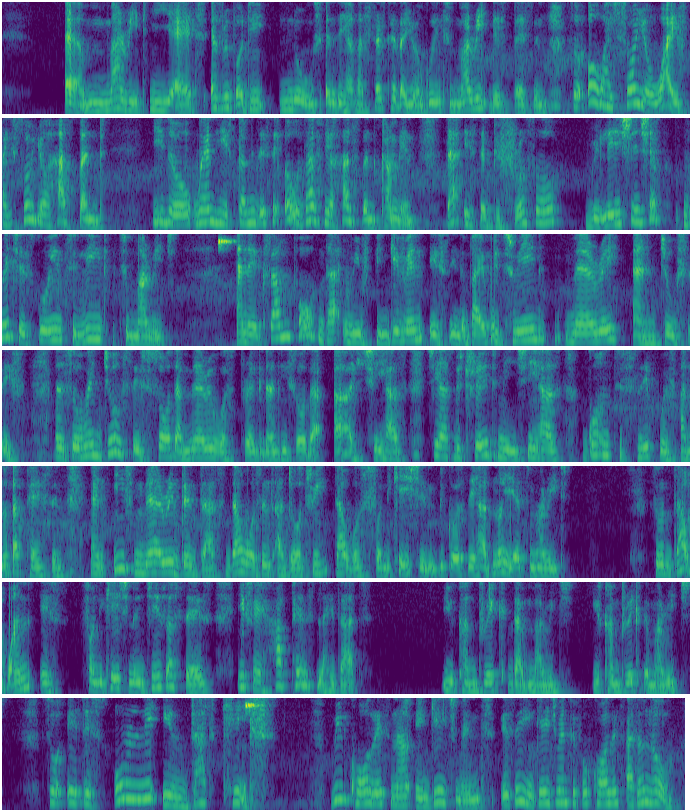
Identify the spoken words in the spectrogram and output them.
um, married yet, everybody knows and they have accepted that you are going to marry this person. So, oh, I saw your wife, I saw your husband. You know, when he's coming, they say, oh, that's your husband coming. That is the betrothal relationship, which is going to lead to marriage. An example that we've been given is in the Bible between Mary and Joseph. And so when Joseph saw that Mary was pregnant, he saw that uh, she has she has betrayed me. She has gone to sleep with another person. And if Mary did that, that wasn't adultery, that was fornication because they had not yet married. So that one is fornication. And Jesus says, if it happens like that, you can break that marriage. You can break the marriage. So it is only in that case. We call it now engagement. Is it engagement people call it? I don't know.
